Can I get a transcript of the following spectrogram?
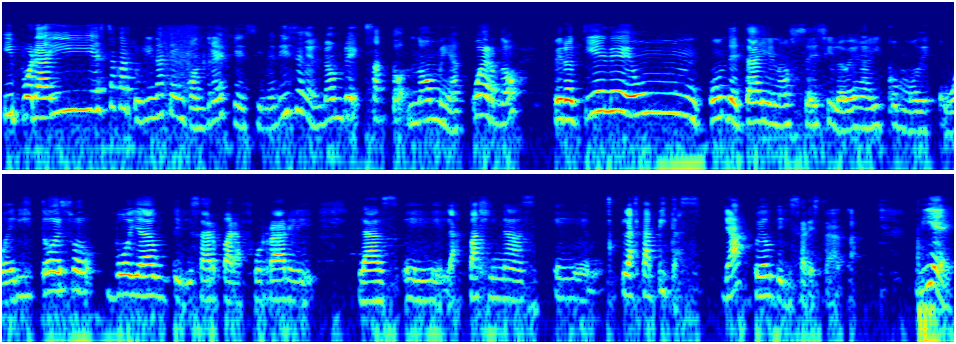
Y por ahí esta cartulina que encontré, que si me dicen el nombre exacto no me acuerdo, pero tiene un, un, detalle, no sé si lo ven ahí como de cuerito, eso voy a utilizar para forrar el, las, eh, las páginas, eh, las tapitas, ¿ya? Voy a utilizar esta de acá. Bien,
